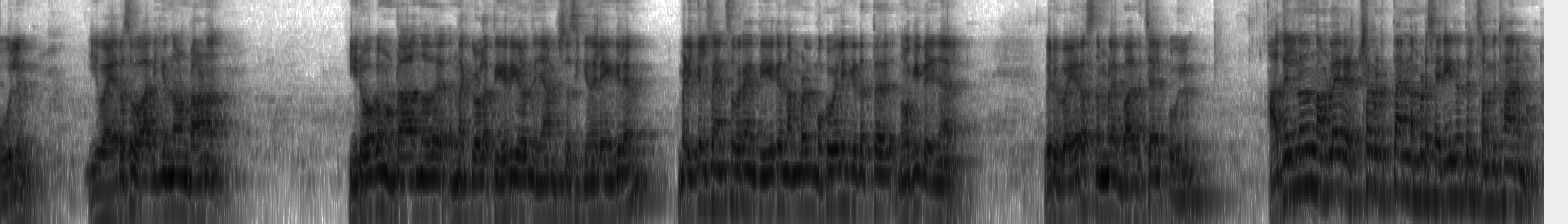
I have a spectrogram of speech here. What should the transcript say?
പോലും ഈ വൈറസ് ബാധിക്കുന്നതുകൊണ്ടാണ് ഈ രോഗം ഉണ്ടാകുന്നത് എന്നൊക്കെയുള്ള തിയറികളൊന്നും ഞാൻ വിശ്വസിക്കുന്നില്ലെങ്കിലും മെഡിക്കൽ സയൻസ് പറയുന്ന തിയറി നമ്മൾ മുഖവിലേക്ക് എടുത്ത് നോക്കിക്കഴിഞ്ഞാൽ ഒരു വൈറസ് നമ്മളെ ബാധിച്ചാൽ പോലും അതിൽ നിന്ന് നമ്മളെ രക്ഷപ്പെടുത്താൻ നമ്മുടെ ശരീരത്തിൽ സംവിധാനമുണ്ട്.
